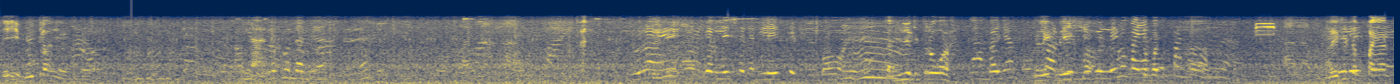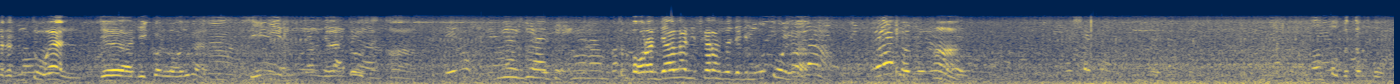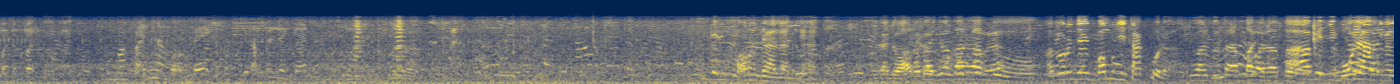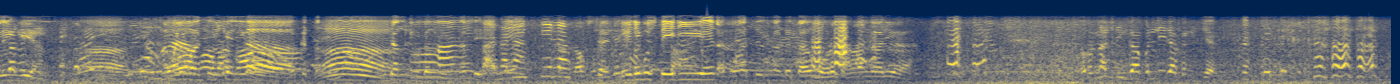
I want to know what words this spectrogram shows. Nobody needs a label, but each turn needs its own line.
Eh, budaknya.
Anak lu pun dah biasa eh.
Orang ni pun ke Malaysia dah Malaysia di bawah ni.
Tak boleh kita lah.
Nah, banyak pun
Malaysia, Malaysia pun
memang banyak
ha.
pun lah.
Malaysia tempat yang tertentu kan. Dia ada ikut law juga.
Hmm.
Sini semua jalan terus. kan. Ha.
Ni lagi adik dengan abang.
Tempat orang jalan ni sekarang sudah jadi motor lah.
Ya.
Ha.
Mampu bertembung pada depan tu
Bapak ni nak bawa beg. Pasti tak pada kan.
Orang jalan je.
Gaduh apa kau jual barang tu?
Habis orang jalan bambu jadi takut lah.
Jual tu tak nampak ke apa?
Habisnya boyang dengan linggi lah.
Ha. Oh, tu kan lah. Ketat.
Ah.
Udang ni udang ni. Nanti
Tak salah. lah.
dia ni pun steady eh, tak kuasa dengan dia tahu orang tak langgar dia.
Orang nak tinggal beli dah kena jam.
